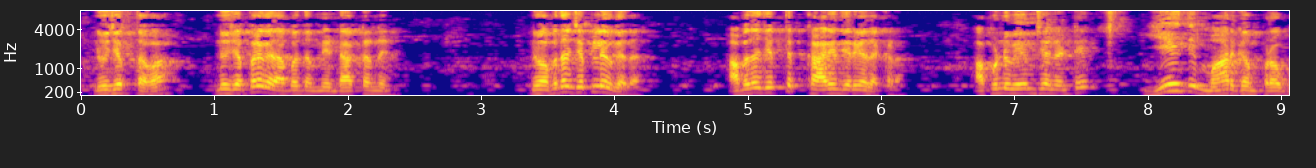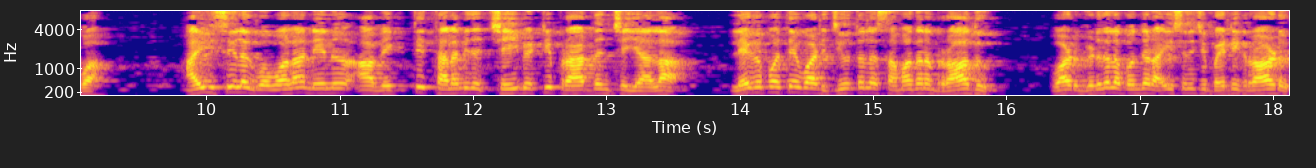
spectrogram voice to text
నువ్వు చెప్తావా? నువ్వు చెప్పలేవు కదా అబద్ధం నేను డాక్టర్ని నువ్వు అబద్ధం చెప్పలేవు కదా? అబద్ధం చెప్తే కార్యం జరగదు అక్కడ. అప్పుడు నువ్వేం చేయాలంటే ఏది మార్గం ప్రవ్వా? ఐసీలకు పోవాలా? నేను ఆ వ్యక్తి తల మీద చేయి పెట్టి ప్రార్థన చెయ్యాలా లేకపోతే వాడి జీవితంలో సమాధానం రాదు. వాడు విడుదల పొందాడు ఐసీ నుంచి బయటికి రాడు.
